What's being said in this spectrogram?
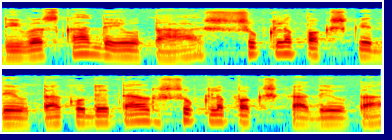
दिवस का देवता शुक्ल पक्ष के देवता को देता है और शुक्ल पक्ष का देवता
